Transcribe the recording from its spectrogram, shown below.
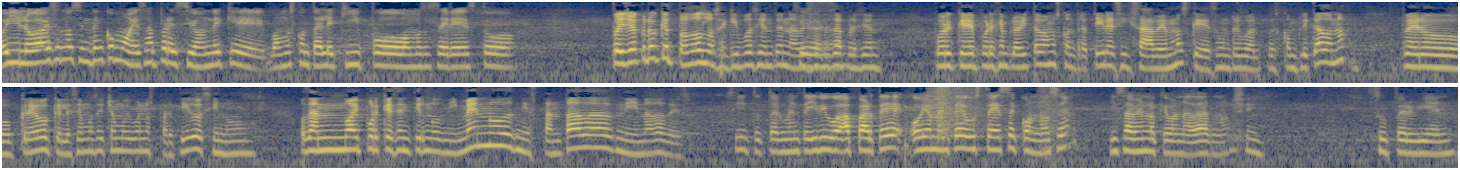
Oye, y luego a veces nos sienten como esa presión de que vamos con tal equipo, vamos a hacer esto. Pues yo creo que todos los equipos sienten a Sí, veces ¿verdad? esa presión. Porque, por ejemplo, ahorita vamos contra Tigres y sabemos que es un rival pues complicado, ¿no? Pero creo que les hemos hecho muy buenos partidos y no... O sea, no hay por qué sentirnos ni menos, ni espantadas, ni nada de eso. Sí, totalmente. Y digo, aparte, obviamente ustedes se conocen y saben lo que van a dar, ¿no? Sí. Súper bien.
